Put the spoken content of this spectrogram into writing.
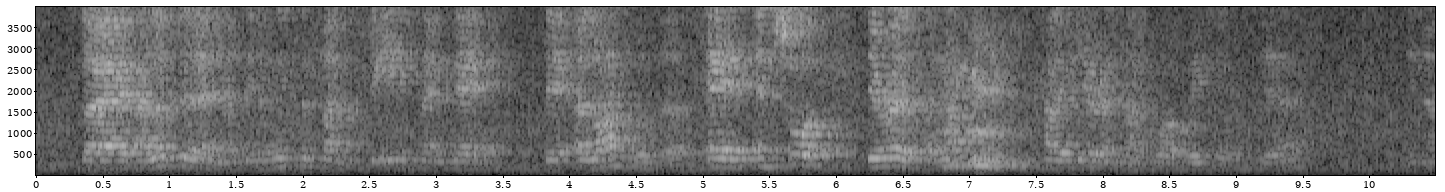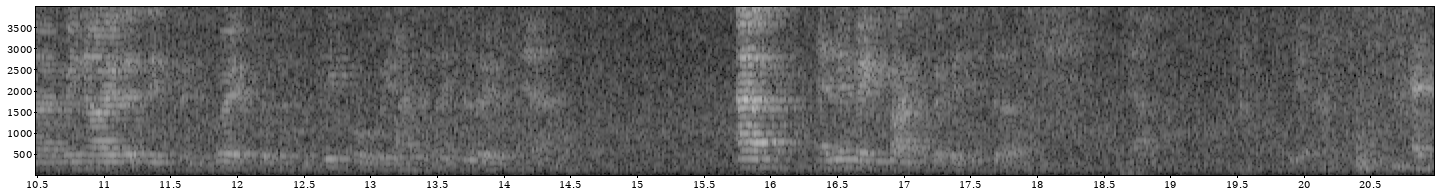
so I looked at it and I said, in Western science, is there anything that, that aligns with this? And in short, there is, but nothing coherent like what we have, yeah? You know, we know that these things work for different people, we know that they do, yeah? Um, and then we scientifically tested it. Yeah. Yeah. Okay.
